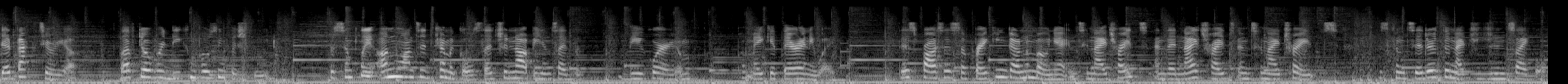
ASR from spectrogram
dead bacteria, leftover decomposing fish food, or simply unwanted chemicals that should not be inside the, the aquarium, but make it there anyway. This process of breaking down ammonia into nitrites and then nitrites into nitrates is considered the nitrogen cycle.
